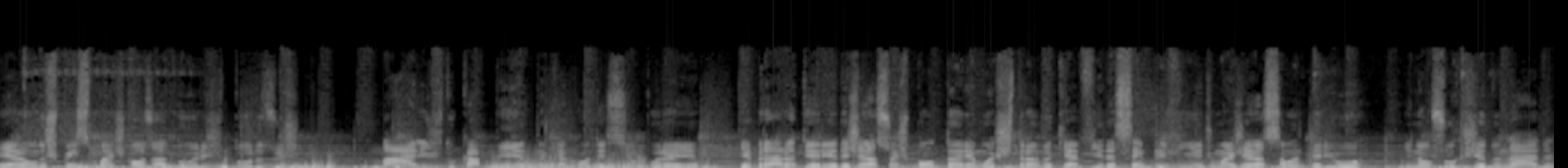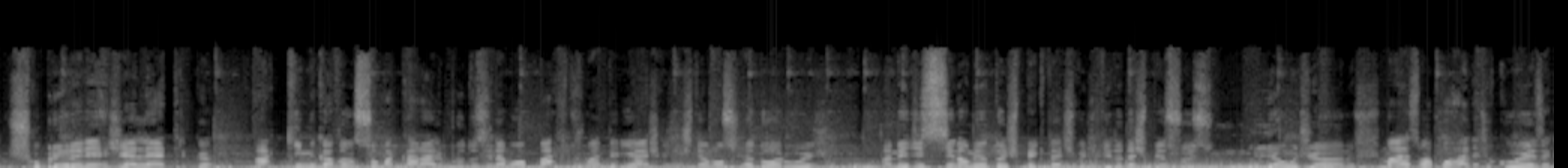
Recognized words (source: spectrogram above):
eram um dos principais causadores de todos os males do capeta que aconteciam por aí, quebraram a teoria da geração espontânea, mostrando que a vida sempre vinha de uma geração anterior e não surgia do nada. Descobriram energia elétrica, a química avançou pra caralho, produzindo a maior parte dos materiais que a gente tem ao nosso redor hoje. A medicina aumentou a expectativa de vida das pessoas em um milhão de anos. Mais uma porrada de coisa.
